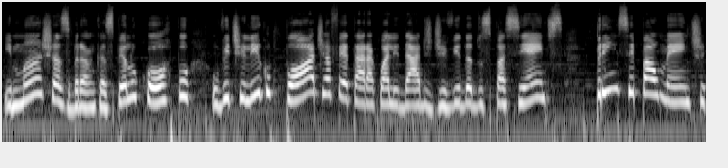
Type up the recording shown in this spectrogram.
e manchas brancas pelo corpo, o vitiligo pode afetar a qualidade de vida dos pacientes, principalmente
